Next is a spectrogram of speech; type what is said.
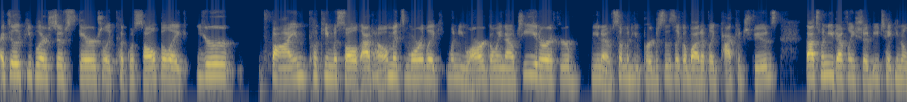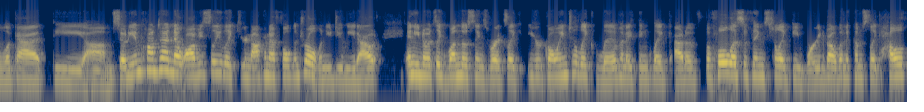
I feel like people are so scared to like cook with salt, but like you're fine cooking with salt at home. It's more like when you are going out to eat or if you're, you know, someone who purchases like a lot of like packaged foods, that's when you definitely should be taking a look at the um, sodium content. Now, obviously, like you're not going to have full control when you do eat out. And, you know, it's like one of those things where it's like you're going to like live. And I think like out of the full list of things to like be worried about when it comes to like health,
